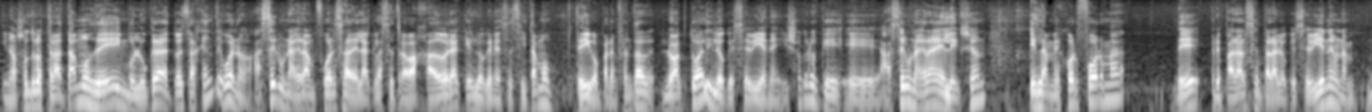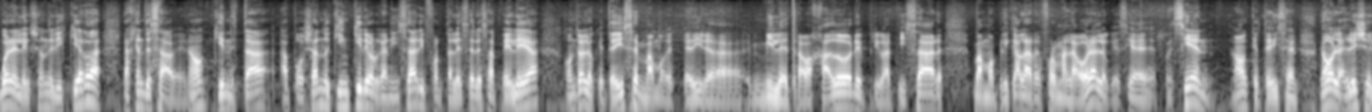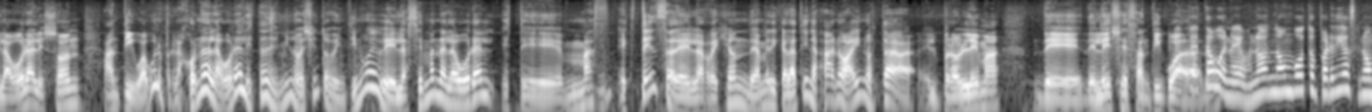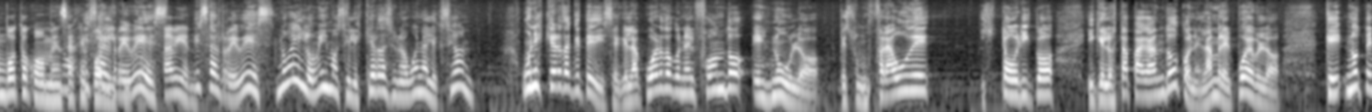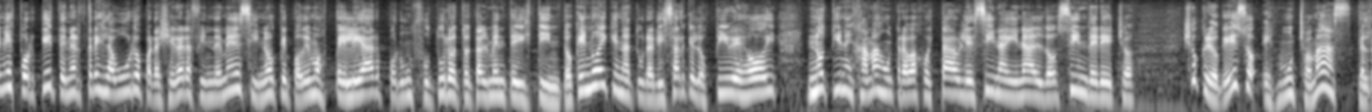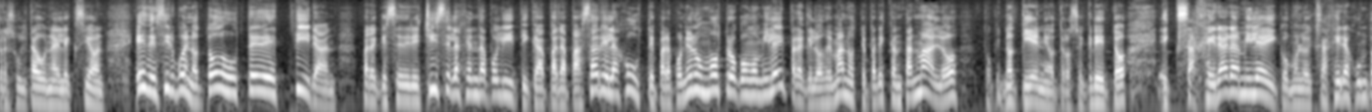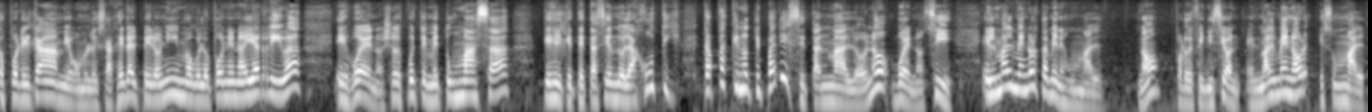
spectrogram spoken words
Y nosotros tratamos de involucrar a toda esa gente, bueno, hacer una gran fuerza de la clase trabajadora, que es lo que necesitamos, te digo, para enfrentar lo actual y lo que se viene. Y yo creo que eh, hacer una gran elección es la mejor forma de prepararse para lo que se viene, una buena elección de la izquierda, la gente sabe, ¿no? Quién está apoyando, quién quiere organizar y fortalecer esa pelea contra los que te dicen vamos a despedir a miles de trabajadores, privatizar, vamos a aplicar la reforma laboral, lo que decía recién, ¿no? Que te dicen, no, las leyes laborales son antiguas. Bueno, pero la jornada laboral está desde 1929, la semana laboral este, más extensa de la región de América Latina. Ah, no, ahí no está el problema de, de leyes anticuadas. Está, está ¿no? bueno, digamos, no, no un voto perdido, sino un voto como mensaje No, es político. al revés. Está bien. Es al revés. No es lo mismo si la izquierda hace una buena elección. Una izquierda que te dice que el acuerdo con el fondo es nulo, que es un fraude histórico y que lo está pagando con el hambre del pueblo. Que no tenés por qué tener tres laburos para llegar a fin de mes, sino que podemos pelear por un futuro totalmente distinto. Que no hay que naturalizar que los pibes hoy no tienen jamás un trabajo estable, sin aguinaldo, sin derecho. Yo creo que eso es mucho más que el resultado de una elección. Es decir, bueno, todos ustedes tiran para que se derechice la agenda política, para pasar el ajuste, para poner un monstruo como Milei para que los demás no te parezcan tan malos, porque no tiene otro secreto. Exagerar a Milei como lo exagera Juntos por el Cambio, como lo exagera el peronismo que lo ponen ahí arriba, es bueno, yo después te meto un masa, que es el que te está haciendo el ajuste, y capaz que no te parece tan malo, ¿no? Bueno, sí, el mal menor también es un mal, ¿no? Por definición, el mal menor es un mal.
